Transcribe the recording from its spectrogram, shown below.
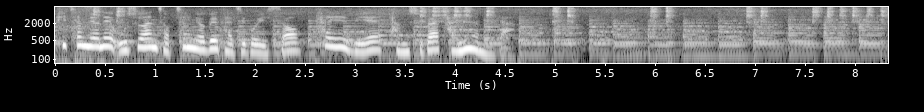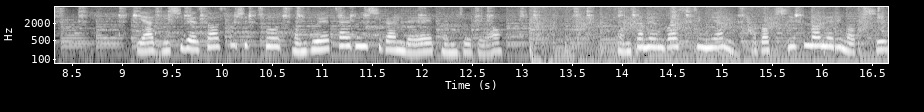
피창면에 우수한 접착력을 가지고 있어 타일 위에 방수가 가능합니다. 약 20에서 30초 전후의 짧은 시간 내에 건조되어 경사면과 수직면 작업 시 흘러내림 없이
